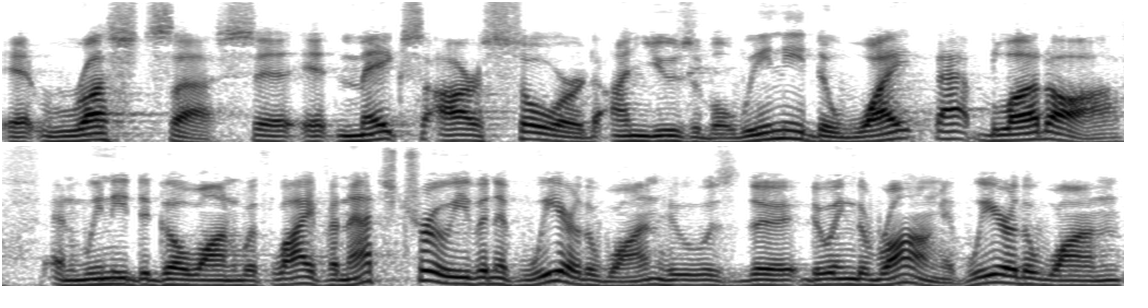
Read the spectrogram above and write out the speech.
it rusts us, it, it makes our sword unusable. We need to wipe that blood off and we need to go on with life. And that's true even if we are the one who was the, doing the wrong, if we are the one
